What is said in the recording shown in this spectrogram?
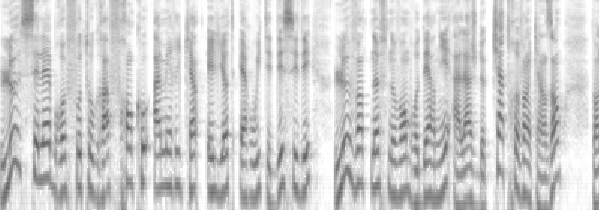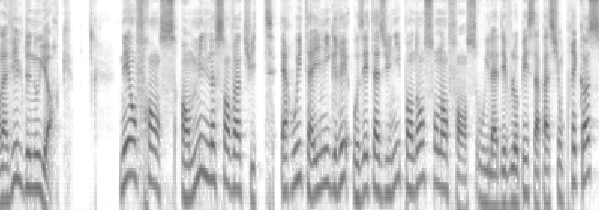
Le célèbre photographe franco-américain Elliot Erwitt est décédé le 29 novembre dernier à l'âge de 95 ans dans la ville de New York. Né en France en 1928, Erwitt a immigré aux États-Unis pendant son enfance, où il a développé sa passion précoce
